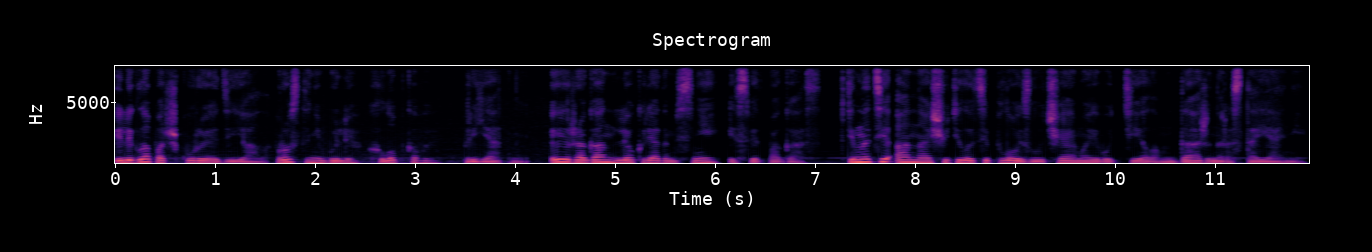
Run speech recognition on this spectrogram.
и легла под шкурой одеяла. Просто не были хлопковые, приятные. Эйр Роган лег рядом с ней, и свет погас. В темноте Анна ощутила тепло, излучаемое его телом, даже на расстоянии.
